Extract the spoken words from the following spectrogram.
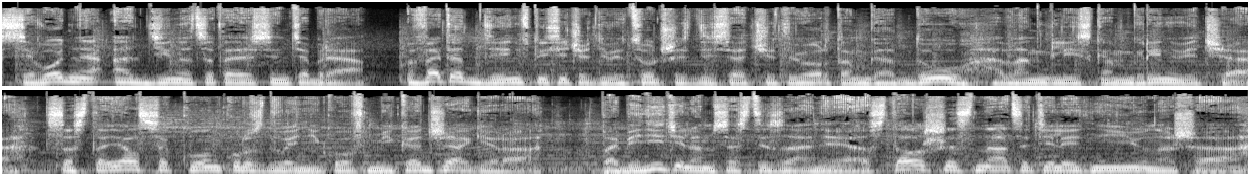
Сегодня 11 сентября. В этот день в 1964 году в английском Гринвиче состоялся конкурс двойников Мика Джаггера. Победителем состязания стал 16-летний юноша,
